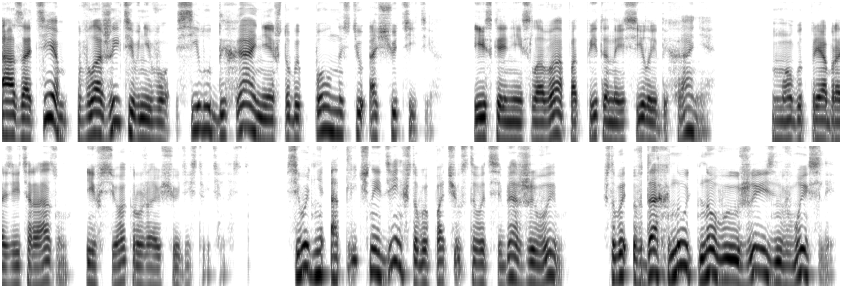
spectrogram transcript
А затем вложите в него силу дыхания, чтобы полностью ощутить их. Искренние слова, подпитанные силой дыхания, могут преобразить разум и всю окружающую действительность. Сегодня отличный день, чтобы почувствовать себя живым, чтобы вдохнуть новую жизнь в мысли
